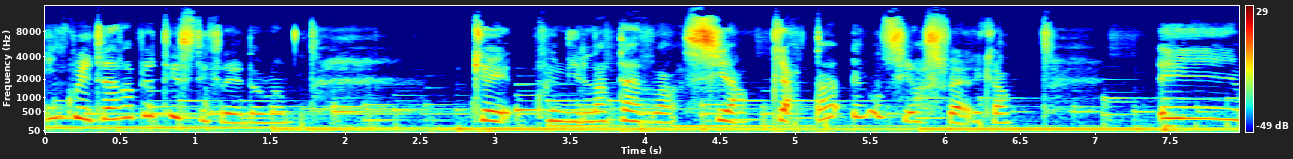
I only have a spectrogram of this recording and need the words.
in cui i terrapiattisti credono che quindi la terra sia piatta e non sia sferica. E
